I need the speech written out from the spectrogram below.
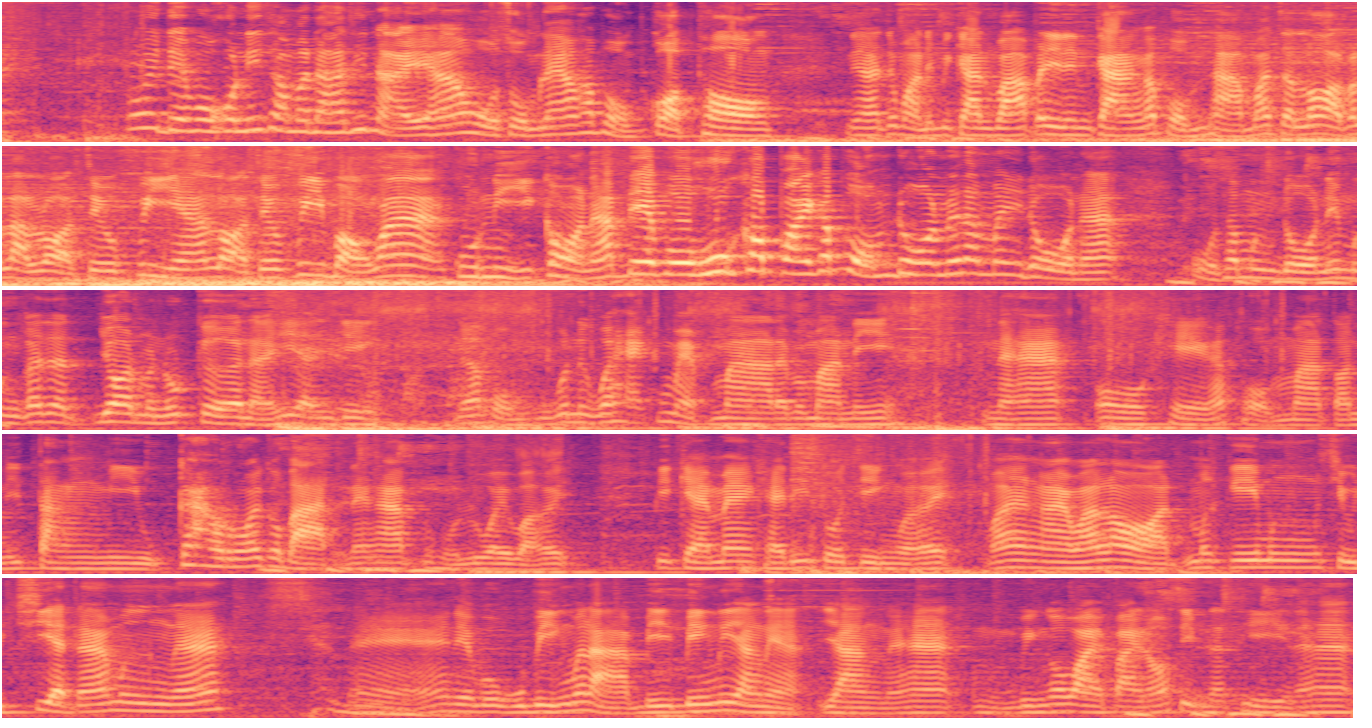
โอ้ยเดโมคนนี้ธรรมดาที่ไหนฮะโหสมแล้วครับผมกรอบทอง เนี่ยจังหวะนี้มีการวาร์ปไปเลนกลางครับผมถามว่าจะรอดเวลาหลอดเซลฟี่ฮะหลอดเซลฟี่บอกว่ากูหนีก่อนนะครับเดโมฮุกเข้าไปครับผมโดนไหมล่ะไม่โดนฮะโอ้ถ้ามึงโดนนี่มึงก็จะยอดมนุษย์เกินนะเฮียจริงๆเนี่ยผมกูก็นึกว่าแฮกแมปมาอะไรประมาณนี้นะฮะโอเคครับผมมาตอนนี้ตังมีอยู่ 900 กว่าบาทนะครับโอ้โหรวยว่ะเฮ้ยพี่แกแม่งแคดี้ตัวจริงว่ะเฮ้ยว่ายังไงวะหลอดเมื่อกี้มึงฉิวเฉียดนะมึงนะแหมเดี๋ยวกูบิงเมื่อไหร่บิบิงหรือยังเนี่ยยังนะฮะบิงก็ไวไปเนาะสินาทีนะฮะ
